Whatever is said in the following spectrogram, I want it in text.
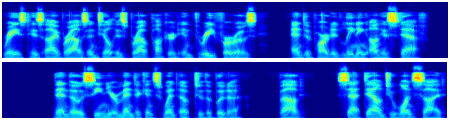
raised his eyebrows until his brow puckered in three furrows, and departed leaning on his staff. Then those senior mendicants went up to the Buddha, bowed, sat down to one side,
